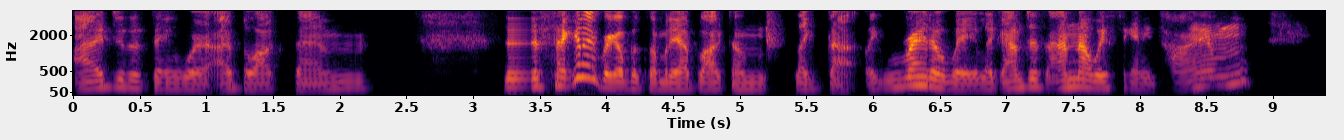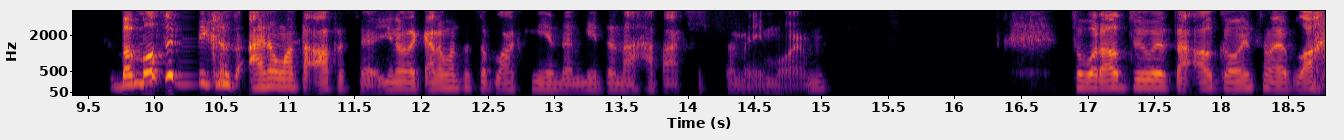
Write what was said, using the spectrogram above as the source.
I do the thing where I block them. The second I break up with somebody, I block them like that, like right away. Like I'm just, I'm not wasting any time. But mostly because I don't want the opposite. You know, like I don't want them to block me and then me to not have access to them anymore. So what I'll do is that I'll go into my blog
